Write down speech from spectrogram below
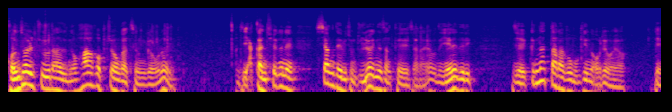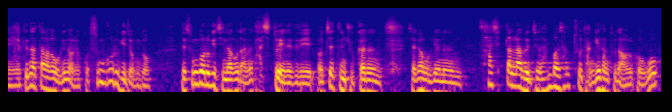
건설주라든가 화학업종 같은 경우는 이제 약간 최근에 시장 대비 좀 눌려 있는 상태잖아요. 근데 얘네들이 이제 끝났다라고 보기는 어려워요. 예, 끝났다라고 보기는 어렵고 숨고르기 정도. 근데 숨고르기 지나고 나면 다시 또 얘네들이 어쨌든 주가는 제가 보기에는 40달러 근처에 한번 상투 단계 상투 나올 거고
